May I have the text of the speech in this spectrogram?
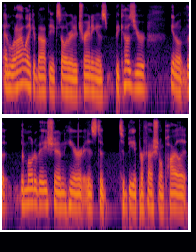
and what I like about the accelerated training is because you're, you know, the the motivation here is to to be a professional pilot.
